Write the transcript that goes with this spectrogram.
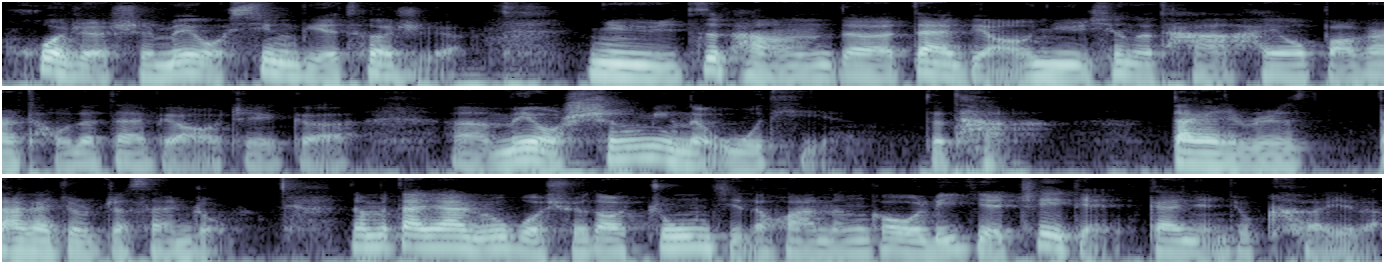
或者是没有性别特质；女字旁的代表女性的他，还有宝盖头的代表这个。呃，没有生命的物体的它，大概就是大概就是这三种。那么大家如果学到中级的话，能够理解这点概念就可以了。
